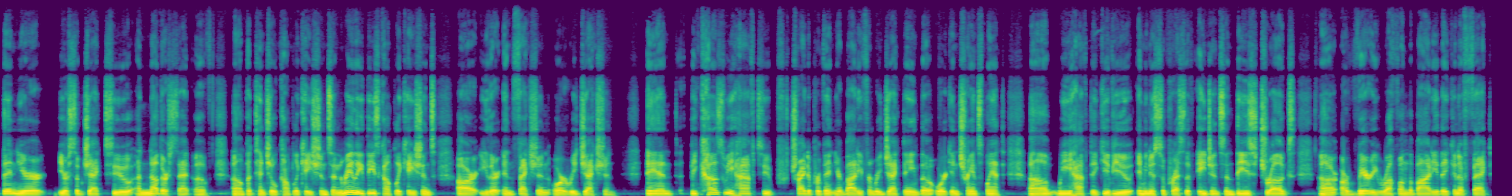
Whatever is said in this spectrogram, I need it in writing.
then you're you're subject to another set of um, potential complications. And really, these complications are either infection or rejection. And because we have to try to prevent your body from rejecting the organ transplant, um, we have to give you immunosuppressive agents. And these drugs uh, are very rough on the body. They can affect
